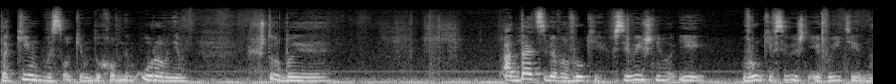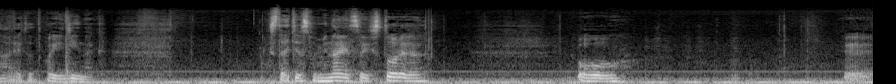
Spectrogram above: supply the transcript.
таким высоким духовным уровнем, чтобы отдать себя в руки Всевышнего и в руки Всевышнего и выйти на этот поединок. Кстати, вспоминается история о э,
